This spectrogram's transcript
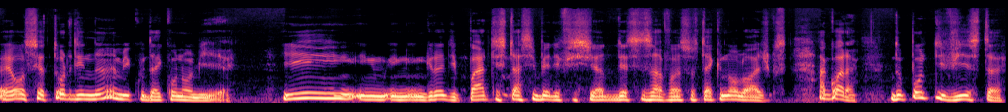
é o setor dinâmico da economia e, em, em, grande parte, está se beneficiando desses avanços tecnológicos. Agora, do ponto de vista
